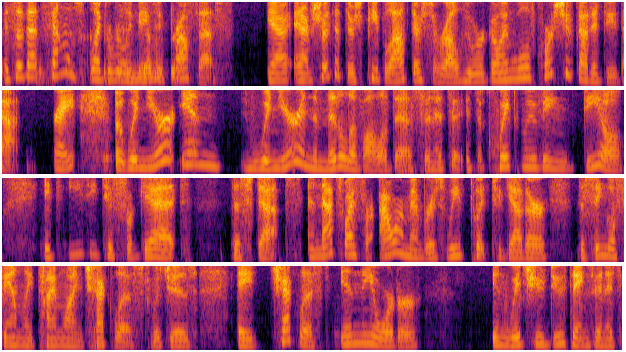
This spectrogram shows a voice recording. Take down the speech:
And so that sounds like a really basic process. Yeah, and I'm sure that there's people out there, Sorrel, who are going, well, of course you've got to do that, right? But when you're in when you're in the middle of all of this and it's a it's a quick moving deal, it's easy to forget the steps. And that's why for our members, we've put together the single family timeline checklist, which is a checklist in the order in which you do things. And it's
